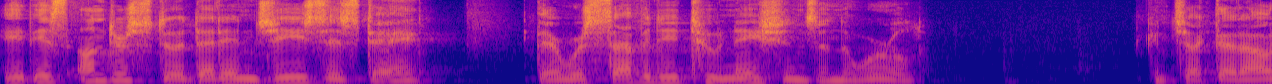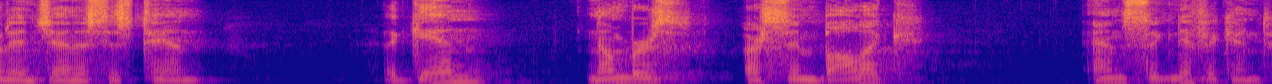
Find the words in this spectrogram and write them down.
It is understood that in Jesus' day, there were 72 nations in the world. You can check that out in Genesis 10. Again, numbers are symbolic and significant.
